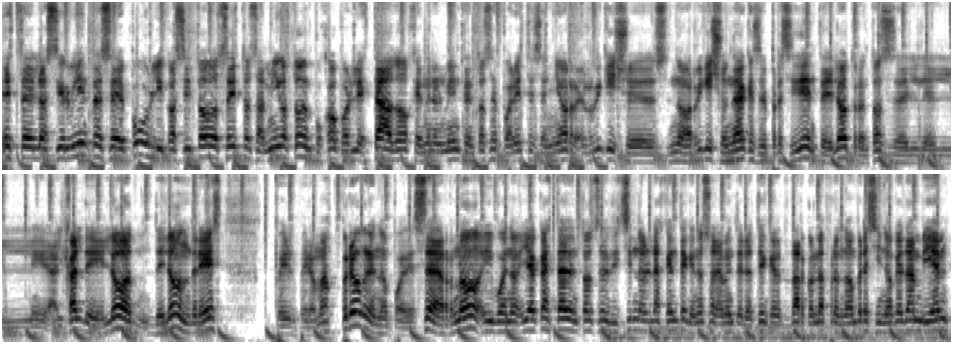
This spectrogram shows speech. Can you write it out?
este, los sirvientes eh, públicos y todos estos amigos, todo empujado por el Estado, generalmente entonces por este señor Ricky, no, Ricky Sunak, que es el presidente del otro, entonces el, alcalde de, Londres, pero, más progre no puede ser, ¿no? Y bueno, y acá están entonces diciéndole a la gente que no solamente lo tiene que tratar con los pronombres, sino que también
